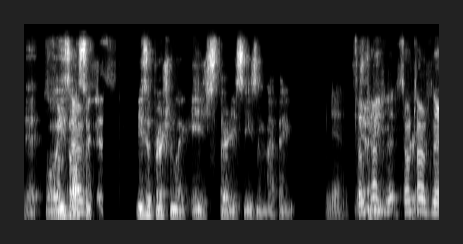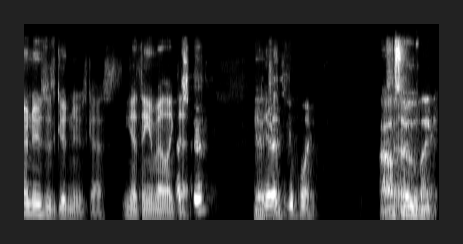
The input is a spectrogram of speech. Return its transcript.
Yeah. Well, he's also Sometimes- good. he's approaching like age thirty season. I think. Yeah. Yeah, I Sometimes, mean, sometimes no news is good news, guys. You gotta think about it like That's that. true. Yeah. Yeah, true. that's a good point. I also So- like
